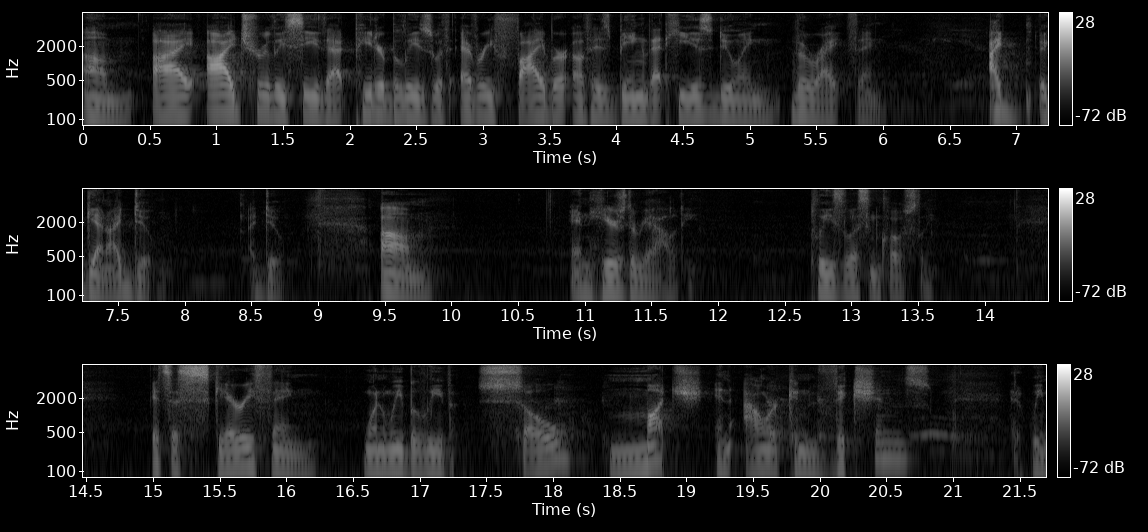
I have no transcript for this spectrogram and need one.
Um, I, I truly see that Peter believes with every fiber of his being that he is doing the right thing. I, again, I do. I do. Um, and here's the reality. Please listen closely. It's a scary thing when we believe so much in our convictions we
